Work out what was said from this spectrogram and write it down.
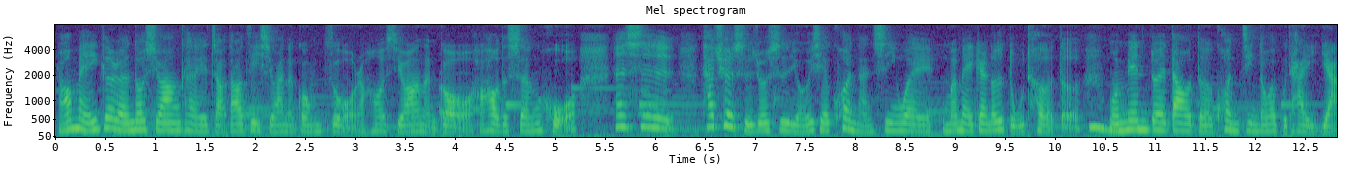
然后每一个人都希望可以找到自己喜欢的工作，然后希望能够好好的生活。但是它确实就是有一些困难，是因为我们每个人都是独特的，我们面对到的困境都会不太一样。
